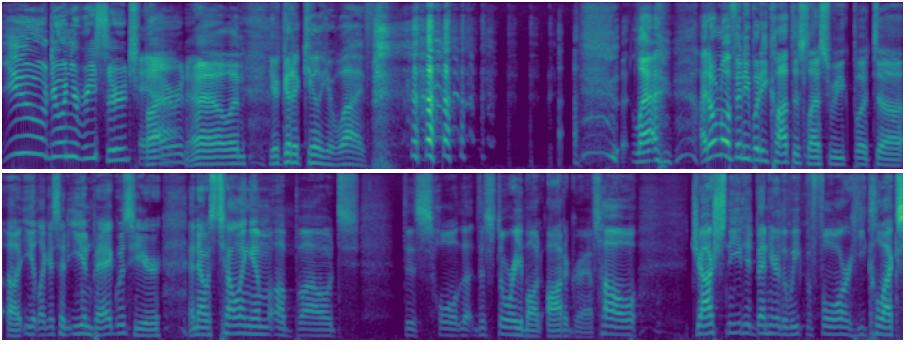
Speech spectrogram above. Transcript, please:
you doing your research, Yeah. Byron Allen. You're gonna kill your wife. La- I don't know if anybody caught this last week, but uh, uh, like I said, Ian Bagg was here, and I was telling him about this whole the, the story about autographs. How Josh Sneed had been here the week before. He collects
